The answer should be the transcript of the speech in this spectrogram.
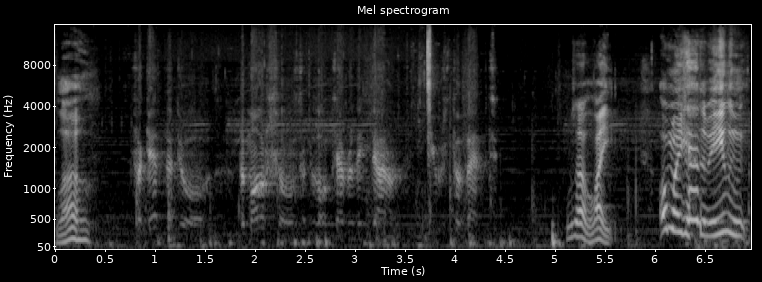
Hello? Forget the door. The marshals have locked everything down. What's that light? Oh my god, the alien.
